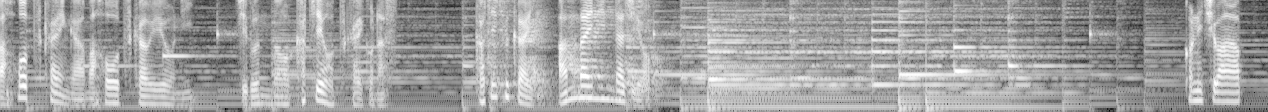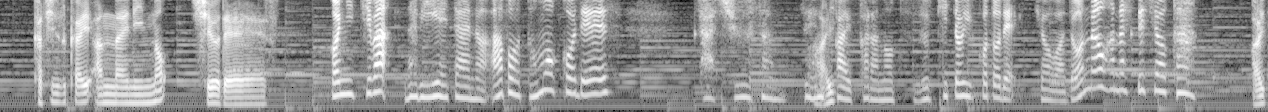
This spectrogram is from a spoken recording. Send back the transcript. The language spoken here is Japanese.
魔法使いが魔法を使うように自分の価値を使いこなす。価値使い案内人ラジオ。こんにちは。価値使い案内人のしゅうです。こんにちは。ナビゲーターのアボともこです。さあしゅうさん前回からの続きということで、はい、今日はどんなお話でしょうか？はい、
